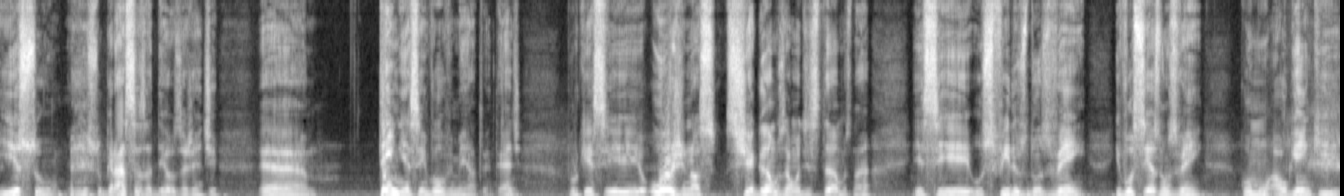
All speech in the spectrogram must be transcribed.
isso, isso, graças a Deus, a gente é, tem esse envolvimento, entende? Porque se hoje nós chegamos aonde estamos, né? E se os filhos nos veem, e vocês nos veem, como alguém que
